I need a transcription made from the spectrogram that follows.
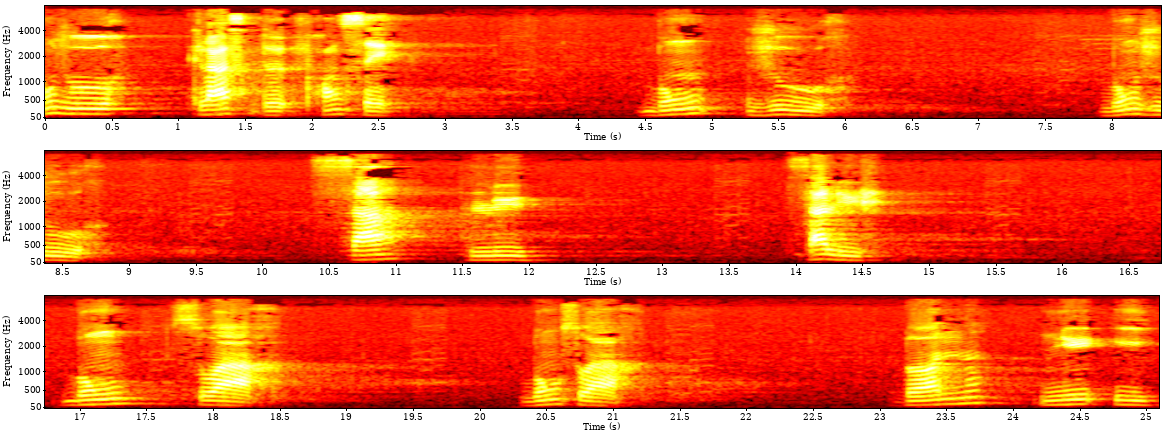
Bonjour, classe de français. Bonjour. Bonjour. Salut. Salut. Bonsoir. Bonsoir. Bonne nuit.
